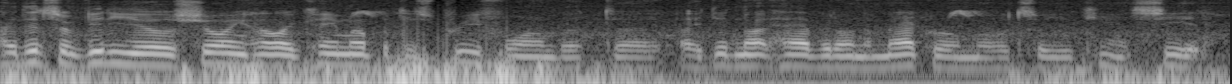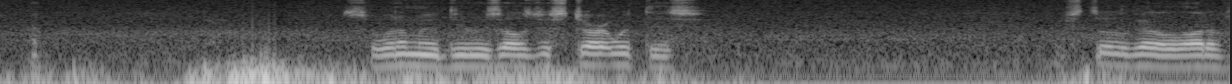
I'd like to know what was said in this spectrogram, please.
I did some videos showing how I came up with this preform, but uh, I did not have it on the macro mode, so you can't see it. so what I'm going to do is I'll just start with this. I've still got a lot of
